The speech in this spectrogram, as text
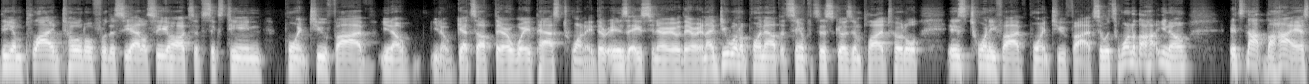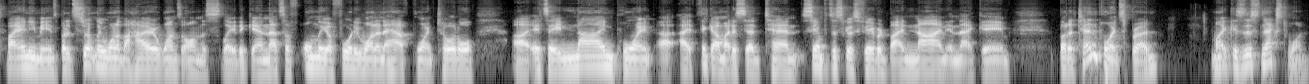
the implied total for the Seattle Seahawks of 16.25, you know, you know, gets up there way past 20. There is a scenario there. And I do want to point out that San Francisco's implied total is 25.25. So it's one of the, you know, it's not the highest by any means, but it's certainly one of the higher ones on the slate. Again, that's a, only a 41 and a half point total. Uh, it's a nine point, uh, I think I might have said 10. San Francisco's favored by nine in that game. But a 10 point spread, Mike, is this next one.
